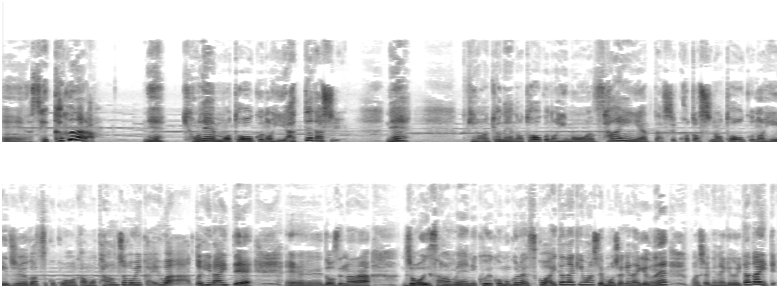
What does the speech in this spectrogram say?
えー、せっかくなら、ね、去年もトークの日やってたし、ね、昨日、去年のトークの日も3位やったし、今年のトークの日、10月9日も誕生日会わーっと開いて、えー、どうせなら上位3名に食い込むぐらいスコアいただきまして、申し訳ないけどね、申し訳ないけどいただいて、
